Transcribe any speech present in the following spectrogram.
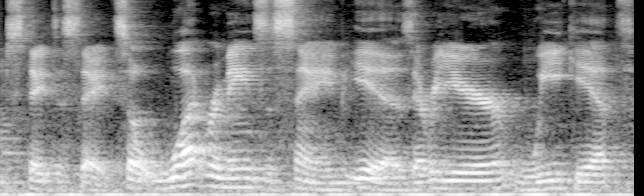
Okay. state to state. So what remains the same is every year we get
